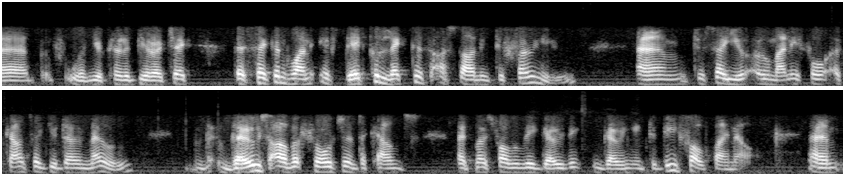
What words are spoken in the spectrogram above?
uh, with your credit bureau check. The second one, if debt collectors are starting to phone you um, to say you owe money for accounts that you don't know, th- those are the fraudulent accounts that most probably go going into default by now. Um,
